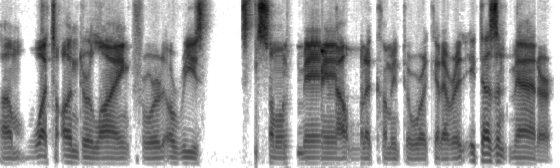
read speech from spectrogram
um, what's underlying for a reason someone may not want to come into work, whatever. It doesn't matter.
